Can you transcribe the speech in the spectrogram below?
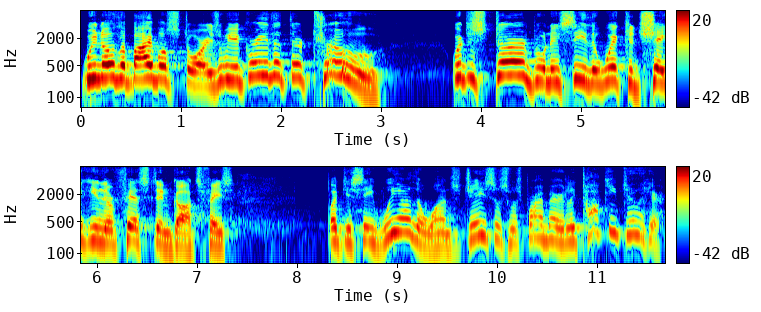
We know the Bible stories. We agree that they're true. We're disturbed when we see the wicked shaking their fist in God's face. But you see, we are the ones Jesus was primarily talking to here.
